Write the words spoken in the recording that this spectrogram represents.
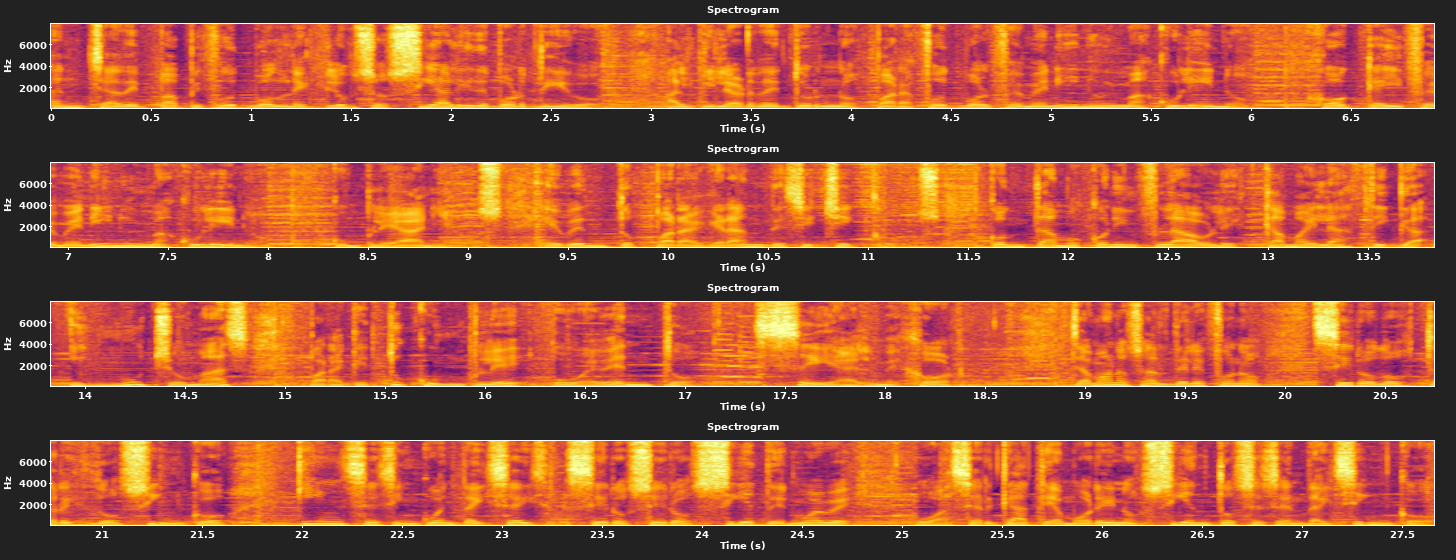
Cancha de Papi Fútbol de Club Social y Deportivo. Alquiler de turnos para fútbol femenino y masculino, hockey femenino y masculino, cumpleaños, eventos para grandes y chicos. Contamos con inflables, cama elástica y mucho más para que tu cumple o evento sea el mejor. Llámanos al teléfono 02325 1556 0079 o acércate a Moreno 165.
